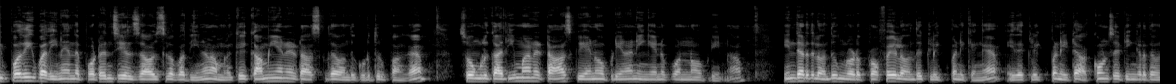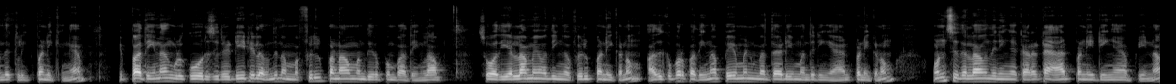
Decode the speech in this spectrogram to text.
இப்போதைக்கு பார்த்தீங்கன்னா இந்த பொட்டன்சியல் ஜாப்ஸில் பார்த்தீங்கன்னா நம்மளுக்கு கம்மியான டாஸ்க் தான் வந்து கொடுத்துருப்பாங்க. ஸோ உங்களுக்கு அதிகமான டாஸ்க் வேணும் அப்படின்னா நீங்கள் என்ன பண்ணணும் அப்படின்னா இந்த இடத்துல வந்து உங்களோட ப்ரொஃபைலை வந்து கிளிக் பண்ணிக்கோங்க. இதை கிளிக் பண்ணிவிட்டு அக்கௌண்ட் செட்டிங்கிறத வந்து கிளிக் பண்ணிக்கோங்க. இப்போ பார்த்தீங்கன்னா உங்களுக்கு ஒரு சில டீட்டெயிலை வந்து நம்ம ஃபில் பண்ணாமல் வந்து இருப்போம் பார்த்தீங்களா ஸோ அது எல்லாமே வந்து இங்கே ஃபில் பண்ணிக்கணும். அதுக்கப்புறம் பார்த்தீங்கன்னா பேமெண்ட் மெத்தடையும் வந்து நீங்கள் ஆட் பண்ணிக்கணும். ஒன்ஸ் இதெல்லாம் வந்து நீங்கள் கரெக்டாக ஆட் பண்ணிட்டீங்க அப்படின்னா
